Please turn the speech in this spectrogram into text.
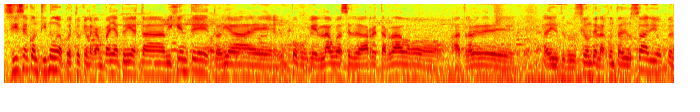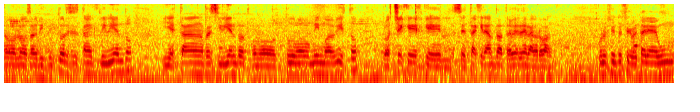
Sí se continúa, puesto que la campaña todavía está vigente, todavía eh, un poco que el agua se ha retardado a través de la distribución de la Junta de Usuarios, pero los agricultores se están escribiendo y están recibiendo, como tú mismo has visto, los cheques que se está girando a través del agrobanco. Bueno, señora secretaria, un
